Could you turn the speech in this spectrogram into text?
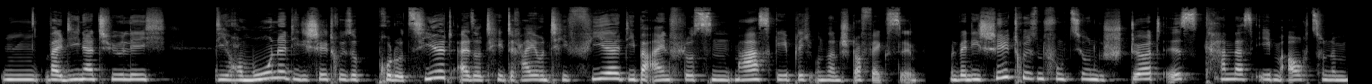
weil die natürlich die Hormone, die die Schilddrüse produziert, also T3 und T4, die beeinflussen maßgeblich unseren Stoffwechsel. Und wenn die Schilddrüsenfunktion gestört ist, kann das eben auch zu einem,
